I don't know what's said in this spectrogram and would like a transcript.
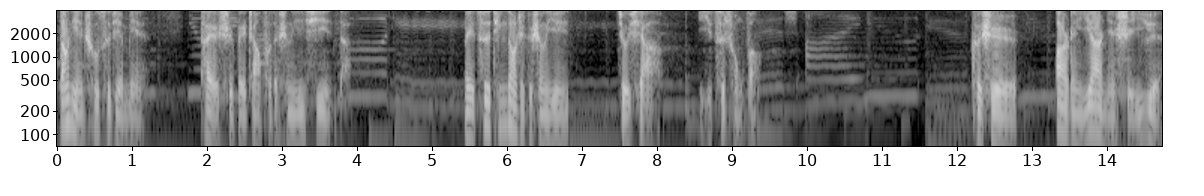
当年初次见面，她也是被丈夫的声音吸引的。每次听到这个声音。就像一次重逢。可是，二零一二年十一月，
